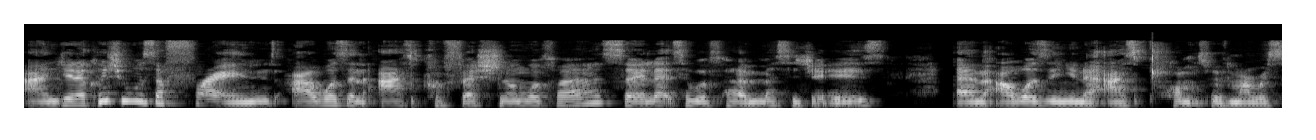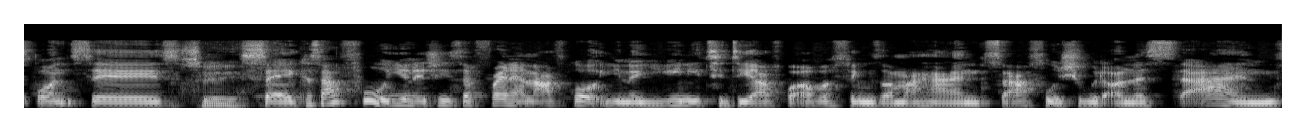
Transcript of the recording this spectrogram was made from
And, you know, because she was a friend, I wasn't as professional with her. So let's say with her messages, um, I wasn't, you know, as prompt with my responses. See. So, because I thought, you know, she's a friend and I've got, you know, you need to do, I've got other things on my hands. So I thought she would understand.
